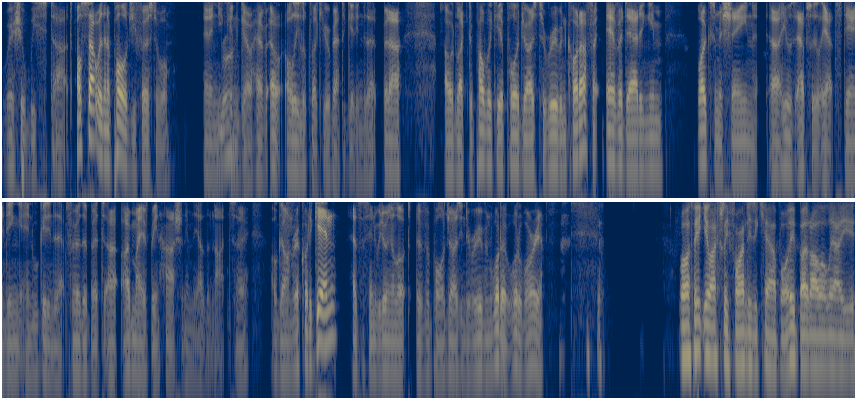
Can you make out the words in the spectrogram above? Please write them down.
Where should we start? I'll start with an apology first of all, and then you Right. can go have. Oh, Ollie looked like you were about to get into that, but uh, I would like to publicly apologise to Reuben Cotter for ever doubting him. Bloke's a machine. Uh, he was absolutely outstanding, and we'll get into that further. But uh, I may have been harsh on him the other night, so I'll go on record again, as I seem to be doing a lot of apologising to Ruben. What a what a warrior! Well, I think you'll actually find he's a cowboy, but I'll allow you.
